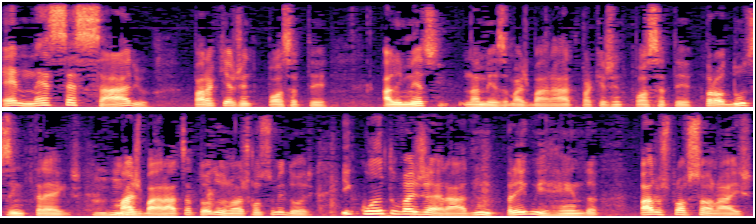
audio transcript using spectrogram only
é necessário para que a gente possa ter alimentos na mesa mais barato, para que a gente possa ter produtos entregues uhum. mais baratos a todos nós consumidores. E quanto vai gerar de emprego e renda para os profissionais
